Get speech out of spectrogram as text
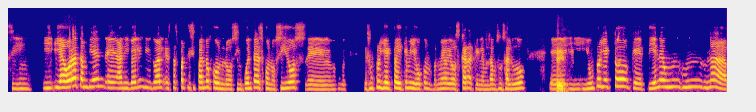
Sí. Y, y ahora también eh, a nivel individual estás participando con los 50 desconocidos. Eh, es un proyecto ahí que me llegó con, por medio de Oscar, a quien le mandamos un saludo. Eh, y, y, un proyecto que tiene un, una,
